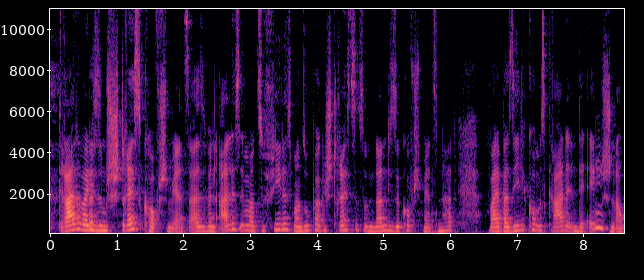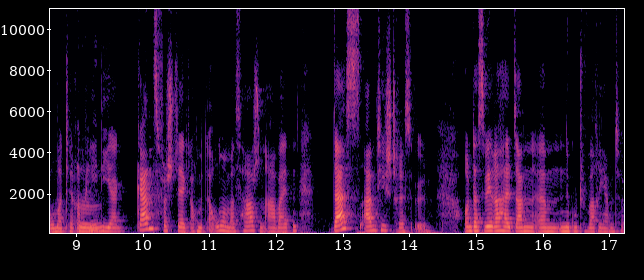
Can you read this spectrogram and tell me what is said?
Gerade bei diesem Stresskopfschmerz. Also wenn alles immer zu viel ist, man super gestresst ist und dann diese Kopfschmerzen hat. Weil Basilikum ist gerade in der englischen Aromatherapie, mhm. die ja ganz verstärkt auch mit Aromamassagen arbeiten, das Anti-Stressöl. Und das wäre halt dann ähm, eine gute Variante.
